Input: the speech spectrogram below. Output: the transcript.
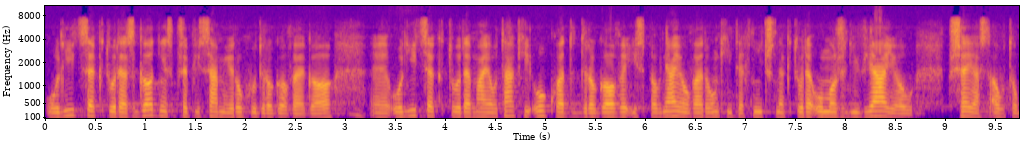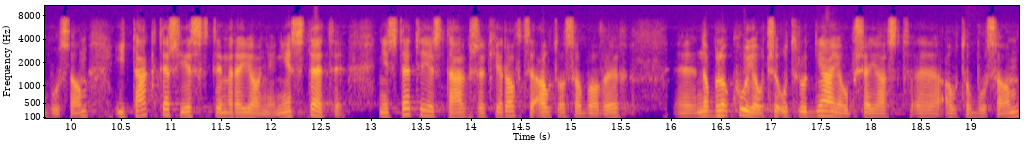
Ulice, które zgodnie z przepisami ruchu drogowego, e, ulice, które mają taki układ drogowy i spełniają warunki techniczne, które umożliwiają przejazd autobusom i tak też jest w tym rejonie. Niestety, niestety jest tak, że kierowcy aut osobowych no blokują czy utrudniają przejazd e, autobusom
